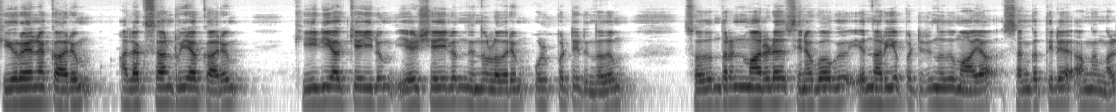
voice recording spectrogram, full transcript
കീറേനക്കാരും അലക്സാണ്ട്രിയക്കാരും കീലിയാക്യയിലും ഏഷ്യയിലും നിന്നുള്ളവരും ഉൾപ്പെട്ടിരുന്നതും സ്വതന്ത്രന്മാരുടെ സിനഗോഗ് എന്നറിയപ്പെട്ടിരുന്നതുമായ സംഘത്തിലെ അംഗങ്ങൾ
